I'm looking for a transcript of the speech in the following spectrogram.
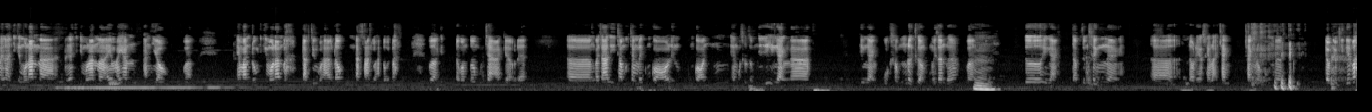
hay là những cái món ăn là đấy những cái món ăn mà em hay ăn ăn nhiều vâng. Em ăn đúng những cái món ăn đặc trưng của Hà Nội đặc sản của Hà Nội luôn vâng đậu mắm tôm bún chả kiểu đấy à, ngoài ra thì trong bức tranh đấy cũng có liên cũng có em có sử dụng những hình ảnh là hình ảnh cuộc sống đời thường của người dân nữa. Vâng. Ừ. từ hình ảnh tập dưỡng sinh này à, đâu để em xem lại tranh tranh nó cũng nhiều nhiều chi tiết quá.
